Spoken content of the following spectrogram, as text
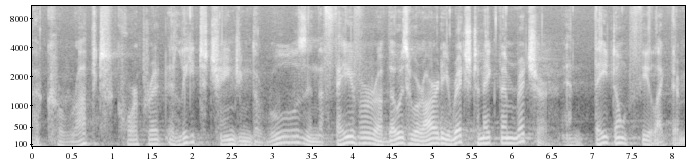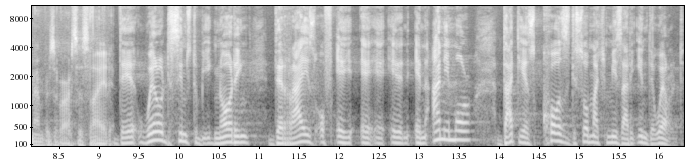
a corrupt corporate elite changing the rules in the favor of those who are already rich to make them richer, and they don't feel like they're members of our society. The world seems to be ignoring the rise of a, a, a, an animal that has caused so much misery in the world,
